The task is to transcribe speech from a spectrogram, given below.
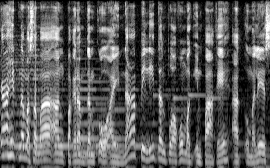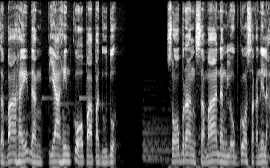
Kahit na masama ang pakiramdam ko ay napilitan po akong mag-impake at umalis sa bahay ng tiyahin ko papadudot. Sobrang sama ng loob ko sa kanila.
